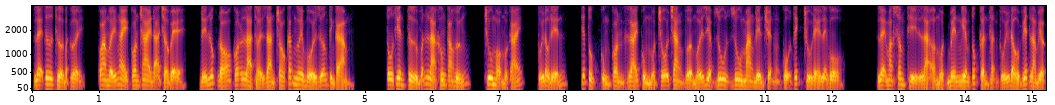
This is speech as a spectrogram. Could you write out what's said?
lệ tư thừa bật cười qua mấy ngày con trai đã trở về, đến lúc đó có là thời gian cho các ngươi bồi dưỡng tình cảm. Tô thiên tử vẫn là không cao hứng, chu mỏ một cái, túi đầu đến, tiếp tục cùng con gái cùng một chỗ trang vừa mới diệp du du mang đến chuyện cổ tích chủ đề lệ gô lệ mặc sâm thì là ở một bên nghiêm túc cẩn thận túi đầu viết làm việc,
